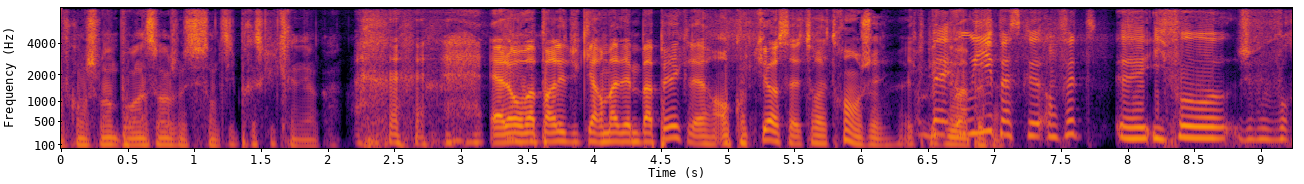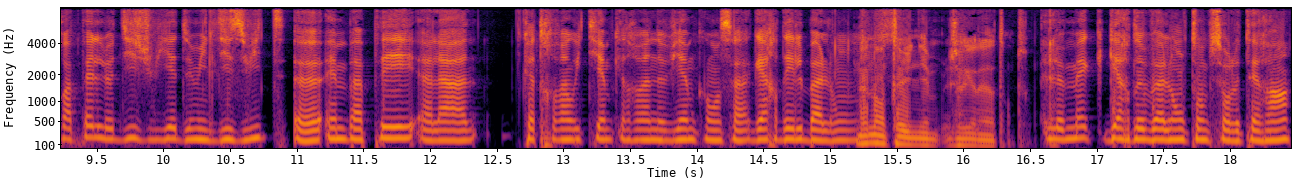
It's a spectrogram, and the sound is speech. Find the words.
Franchement, pour un soir, je me suis senti presque ukrainien, quoi. Et alors, on va parler du karma d'Mbappé, Claire. En coup de cœur, ça va être étrange. Explique-nous Ben oui, parce que en fait, euh, il faut, je vous rappelle, le 10 juillet 2018, euh, Mbappé à la 88e, 89e commence à garder le ballon. Non, non, t'as une, j'ai regardé la tente. Le mec garde le ballon, tombe sur le terrain.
